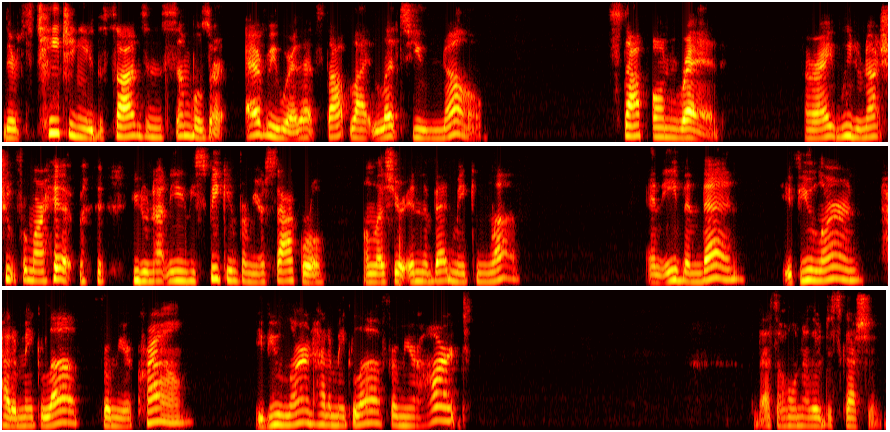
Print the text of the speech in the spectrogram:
They're teaching you the signs and symbols are everywhere. That stoplight lets you know. Stop on red. All right. We do not shoot from our hip. you do not need to be speaking from your sacral unless you're in the bed making love. And even then, if you learn how to make love from your crown, if you learn how to make love from your heart, that's a whole nother discussion.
